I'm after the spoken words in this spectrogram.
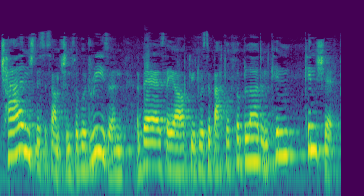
challenged this assumption for good reason. Theirs, they argued, was a battle for blood and kin- kinship.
